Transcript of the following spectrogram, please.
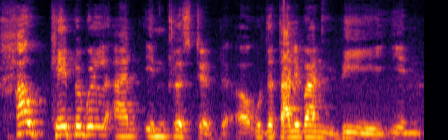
how capable and interested uh, would the Taliban be in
